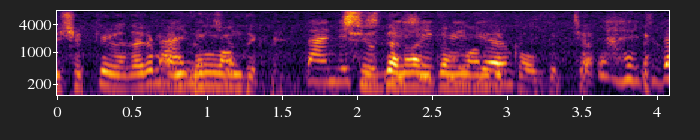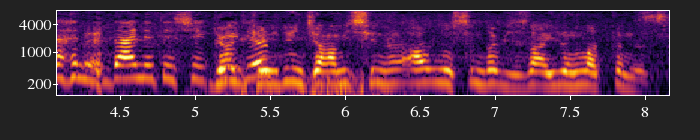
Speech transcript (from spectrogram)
Teşekkür ederim. Ben de çok aydınlandık. Ben de Sizden çok teşekkür aydınlandık ediyorum. oldukça. ben, ben de teşekkür ediyorum. Gölköy'ün camisinin avlusunda bizi aydınlattınız.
